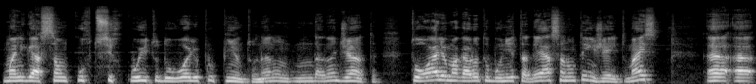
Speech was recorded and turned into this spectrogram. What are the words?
uma ligação curto-circuito do olho para o pinto, né, não, não, não, adianta. Tu olha uma garota bonita dessa, não tem jeito, mas uh, uh,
